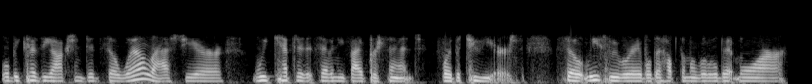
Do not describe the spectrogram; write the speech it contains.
Well, because the auction did so well last year, we kept it at 75% for the two years. So at least we were able to help them a little bit more.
